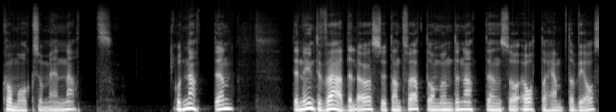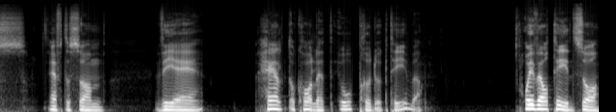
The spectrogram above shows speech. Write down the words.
kommer också med en natt. Och natten, den är inte värdelös utan tvärtom under natten så återhämtar vi oss eftersom vi är helt och hållet oproduktiva. Och I vår tid så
